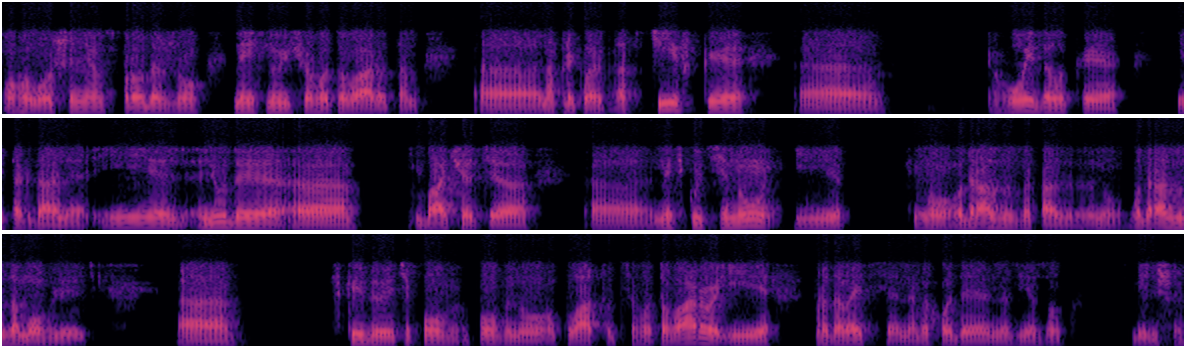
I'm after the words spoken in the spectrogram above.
оголошення з продажу неіснуючого товару, там, наприклад, автівки, гойдалки і так далі. І люди е, бачать е, е, низьку ціну і ну, одразу заказ, ну, одразу замовлюють, скидують пов, повну оплату цього товару, і продавець не виходить на зв'язок більше.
